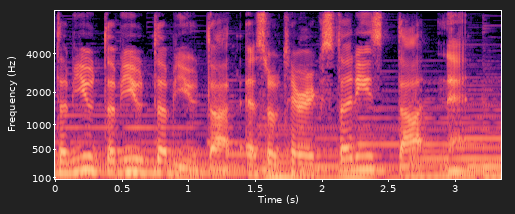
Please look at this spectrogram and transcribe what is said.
www.esotericstudies.net.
